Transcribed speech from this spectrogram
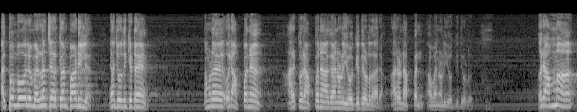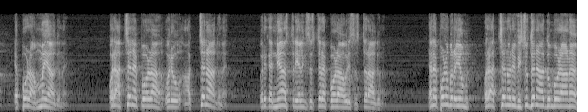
അല്പം പോലും വെള്ളം ചേർക്കാൻ പാടില്ല. ഞാൻ ചോദിക്കട്ടെ നമ്മുടെ ഒരു അപ്പന് ആർക്കൊരു അപ്പനാകാനുള്ള യോഗ്യതയുള്ളത് ആരാ? ആരാണ് അപ്പൻ ആവാനുള്ള യോഗ്യതയുള്ളത്? ഒരമ്മ എപ്പോഴാ അമ്മയാകുന്നത് ഒരച്ഛൻ എപ്പോഴാ ഒരു അച്ഛനാകുന്നത് ഒരു കന്യാസ്ത്രീ അല്ലെങ്കിൽ സിസ്റ്റർ എപ്പോഴാ ഒരു സിസ്റ്റർ ആകുന്നത് ഞാൻ എപ്പോഴും പറയും ഒരച്ഛൻ ഒരു വിശുദ്ധനാകുമ്പോഴാണ്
